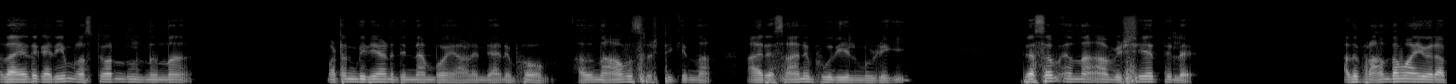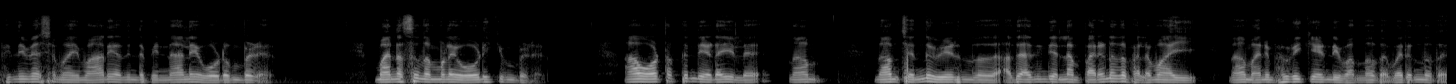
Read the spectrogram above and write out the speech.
അതായത് കരീം റെസ്റ്റോറന്റിൽ നിന്ന് മട്ടൻ ബിരിയാണി തിന്നാൻ പോയ ആളിന്റെ അനുഭവം അത് നാവ് സൃഷ്ടിക്കുന്ന ആ രസാനുഭൂതിയിൽ മുഴുകി. രസം എന്ന ആ വിഷയത്തിൽ അത് ഭ്രാന്തമായ ഒരു അഭിനിവേശമായി മാറി അതിന്റെ പിന്നാലെ ഓടുമ്പോൾ മനസ്സ് നമ്മളെ ഓടിക്കുമ്പോൾ ആ ഓട്ടത്തിന്റെ ഇടയിൽ നാം നാം ചെന്ന് വീഴുന്നത് അത് അതിന്റെ എല്ലാം പരിണത ഫലമായി നാം അനുഭവിക്കേണ്ടി വന്നത് വരുന്നത്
